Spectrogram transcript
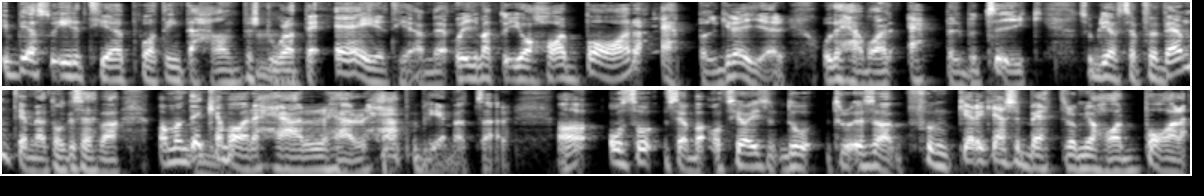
blir jag så irriterad på att inte han förstår att det är irriterande. Och i och med att jag har bara Apple-grejer och det här var en Apple-butik så blir jag så förväntar jag mig att någon ska säga bara, ja men det kan vara det här och det här och det här problemet. Så här. Ja, och så, så jag bara, och så jag, då tror jag så här, funkar det kanske bättre om jag har bara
